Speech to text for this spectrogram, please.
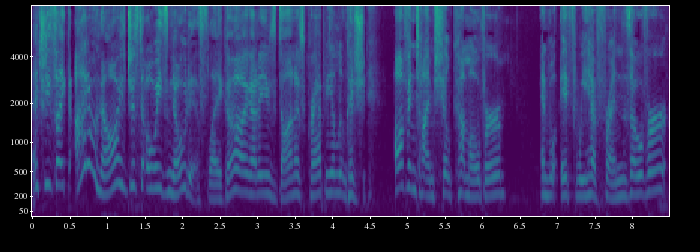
And she's like, I don't know. I've just always noticed, like, oh, I got to use Donna's crappy aluminum. Because oftentimes she'll come over, and we'll, if we have friends over,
